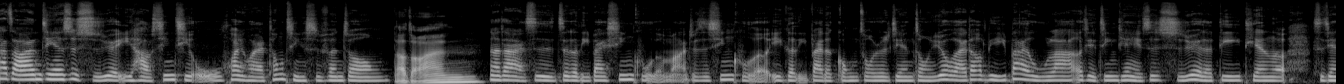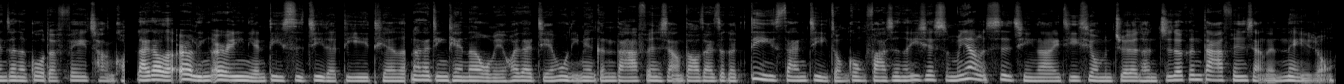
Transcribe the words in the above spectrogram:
大家早安，今天是十月一号，星期五，欢迎回来通勤十分钟。大家早安。那当然是这个礼拜辛苦了嘛，就是辛苦了一个礼拜的工作日，今天终于又来到礼拜五啦，而且今天也是十月的第一天了，时间真的过得非常快，来到了二零二一年第四季的第一天了。那在今天呢，我们也会在节目里面跟大家分享到，在这个第三季总共发生了一些什么样的事情啊，以及一些我们觉得很值得跟大家分享的内容。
